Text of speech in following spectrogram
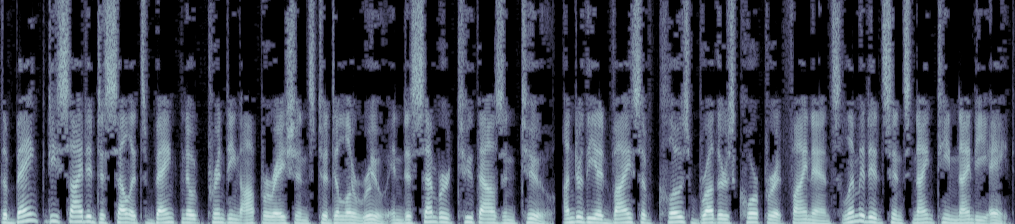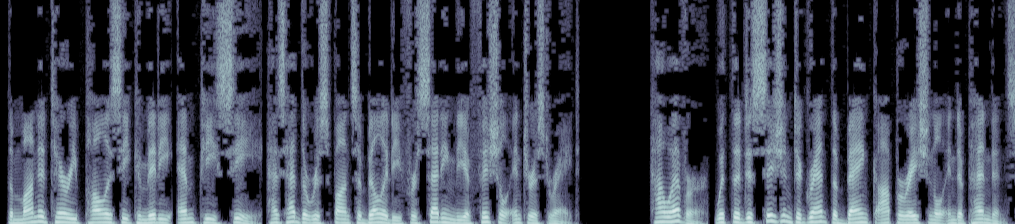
The bank decided to sell its banknote printing operations to De La Rue in December 2002. Under the advice of Close Brothers Corporate Finance Limited since 1998, the Monetary Policy Committee (MPC) has had the responsibility for setting the official interest rate. However, with the decision to grant the bank operational independence,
